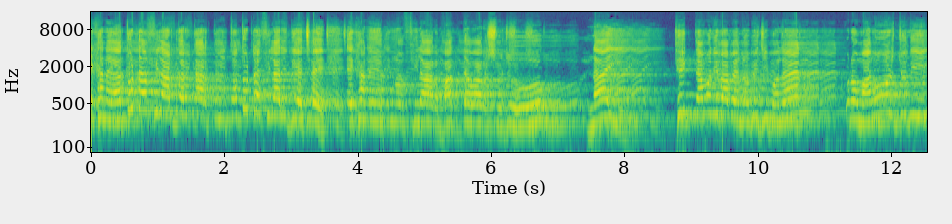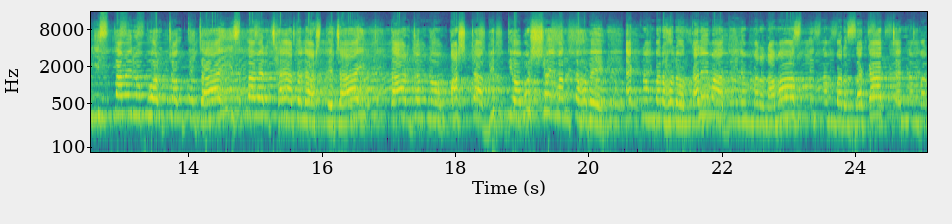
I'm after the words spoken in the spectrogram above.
এখানে এতটা ফিলার দরকার, তিনি ততটা ফিলারি দিয়েছে, এখানে কোনো ফিলার বাদ দেওয়ার সুযোগ নাই। ঠিক তেমনইভাবে নবীজি বলেন কোন মানুষ যদি ইসলামের উপর চলতে চায়, ইসলামের ছায়াতলে আসতে চায়, তার জন্য পাঁচটা বৃত্তি অবশ্যই মানতে হবে। এক নম্বর হলো কালেমা, দুই নম্বর নামাজ, তিন নম্বর জাকাত চার নম্বর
